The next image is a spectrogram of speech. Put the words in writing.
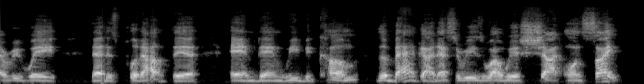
every way that is put out there and then we become the bad guy. That's the reason why we're shot on sight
